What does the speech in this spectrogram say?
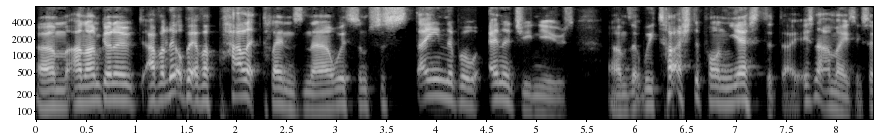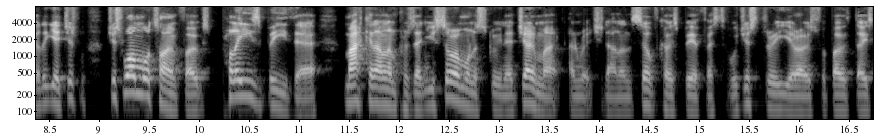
Um, and I'm going to have a little bit of a palate cleanse now with some sustainable energy news um, that we touched upon yesterday. Isn't that amazing? So yeah, just just one more time, folks. Please be there. Mac and Alan present. You saw them on the screen there. Joe Mac and Richard Allen, Silver Coast Beer Festival. Just three euros for both days,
